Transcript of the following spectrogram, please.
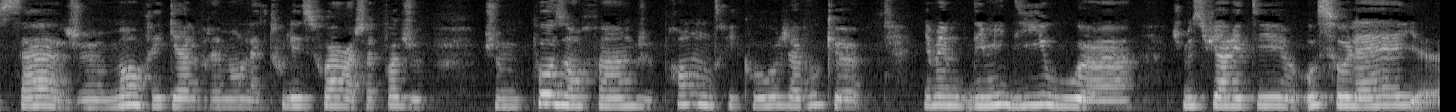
ça, je m'en régale vraiment là tous les soirs, à chaque fois que je, me pose enfin, que je prends mon tricot. J'avoue qu'il y a même des midis où euh, je me suis arrêtée au soleil euh,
